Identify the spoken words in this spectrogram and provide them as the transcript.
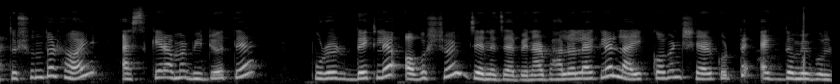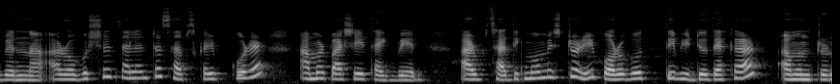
এত সুন্দর হয়, আজকের আমার ভিডিওতে পুরো দেখলে অবশ্যই জেনে যাবেন। আর ভালো লাগলে লাইক, কমেন্ট, শেয়ার করতে একদমই ভুলবেন না। আর অবশ্যই চ্যানেলটা সাবস্ক্রাইব করে আমার পাশেই থাকবেন। আর সাদিক মম স্টোরি পরবর্তী ভিডিও দেখার আমন্ত্রণ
